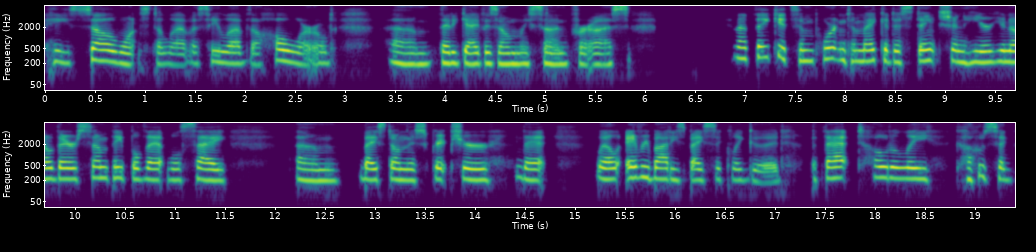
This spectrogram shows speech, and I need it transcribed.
he so wants to love us. He loved the whole world um, that he gave his only son for us. And I think it's important to make a distinction here. You know there are some people that will say um, based on this scripture that well, everybody's basically good, but that totally goes ag-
